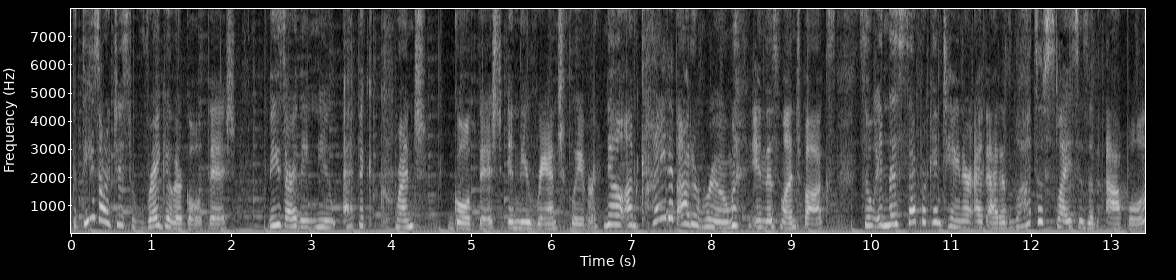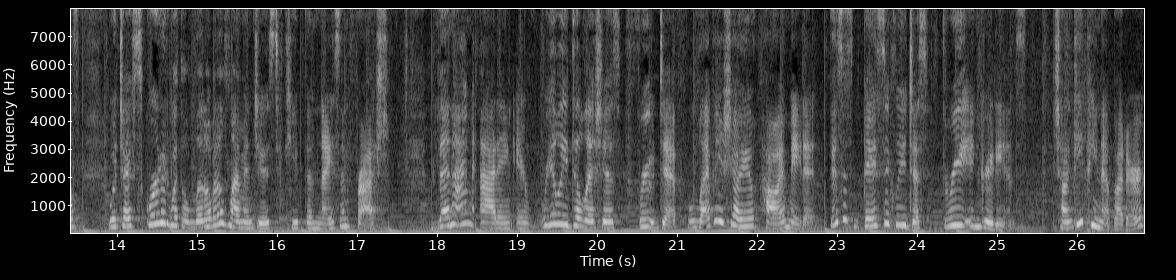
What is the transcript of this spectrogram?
But these aren't just regular goldfish. These are the new Epic Crunch goldfish in the ranch flavor. Now I'm kind of out of room in this lunchbox, so in this separate container I've added lots of slices of apples, which I've squirted with a little bit of lemon juice to keep them nice and fresh. Then I'm adding a really delicious fruit dip. Let me show you how I made it. This is basically just three ingredients. Chunky peanut butter,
